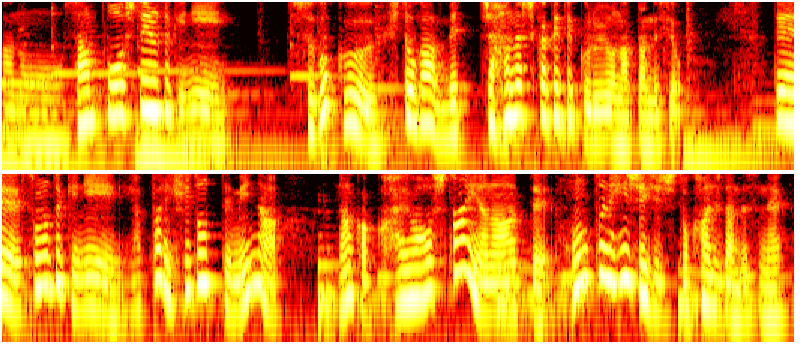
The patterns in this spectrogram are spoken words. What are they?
あの散歩をしている時にすごく人がめっちゃ話しかけてくるようになったんですよ。でその時にやっぱり人ってみんななんか会話をしたんやなって本当にひしひしと感じたんですね。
